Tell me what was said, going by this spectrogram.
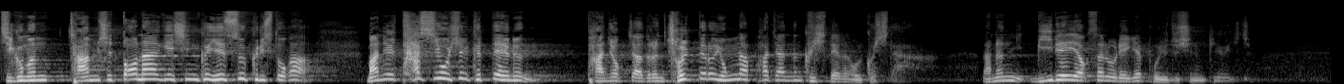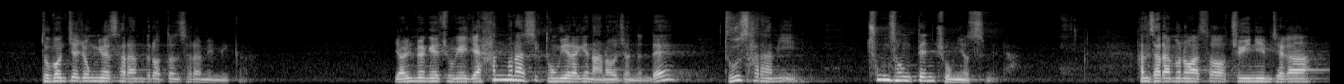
지금은 잠시 떠나 계신 그 예수 그리스도가 만일 다시 오실 그때에는 반역자들은 절대로 용납하지 않는 그 시대가 올 것이다. 라는 미래의 역사를 우리에게 보여주시는 비유이죠. 두 번째 종류의 사람들은 어떤 사람입니까? 열 명의 종에게 한 문화씩 동일하게 나눠졌는데 두 사람이 충성된 종이었습니다. 한 사람은 와서 주인님 제가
